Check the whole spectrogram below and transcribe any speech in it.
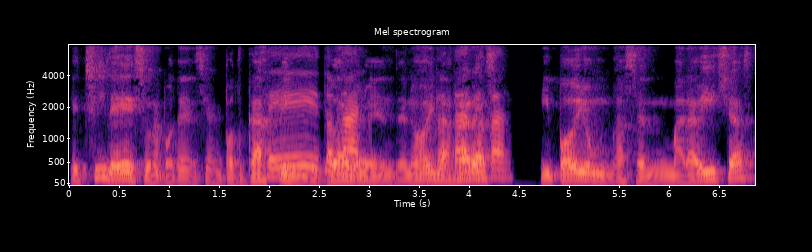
que Chile es una potencia en podcasting, indudablemente, ¿no? Y las raras total. Y Podium hacen maravillas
